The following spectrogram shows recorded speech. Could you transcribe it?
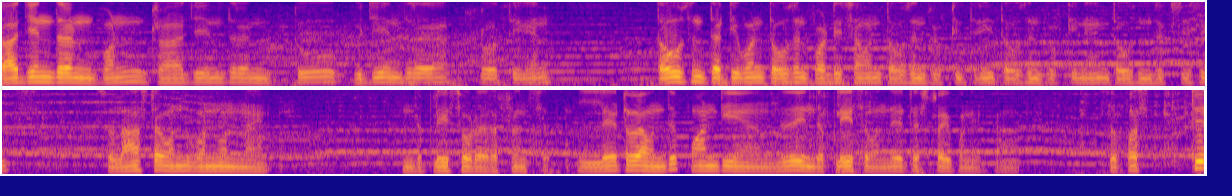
ராஜேந்திரன் ஒன் ராஜேந்திரன் டூ விஜேந்திர குலோத்திகன் thousand thirty one thousand forty seven thousand fifty three thousand fifty nine thousand sixty six so லாஸ்ட்டாக வந்து ஒன் ஒன் நைன் இந்த பிளேஸோட ரெஃபரன்ஸு லேட்டராக வந்து பாண்டியன் வந்து இந்த பிளேஸை வந்து டெஸ்ட்ராய் பண்ணியிருக்காங்க ஸோ ஃபஸ்ட்டு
